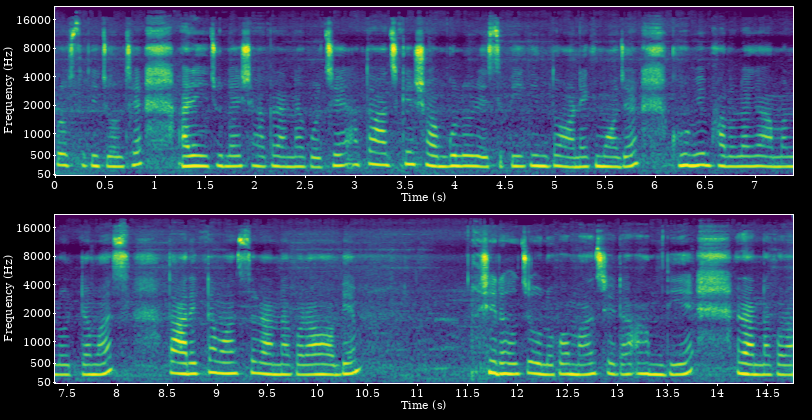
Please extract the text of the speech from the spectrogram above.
প্রস্তুতি চলছে। আর এই চুলায় শাক রান্না করছে। তো আজকে সবগুলো রেসিপি কিন্তু অনেক মজার। খুবই ভালো লাগে আমার লোট্টা মাছ। তো আরেকটা মাছ রান্না করা হবে। সেটা হচ্ছে ওলোফা মাছ, সেটা আম দিয়ে রান্না করা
